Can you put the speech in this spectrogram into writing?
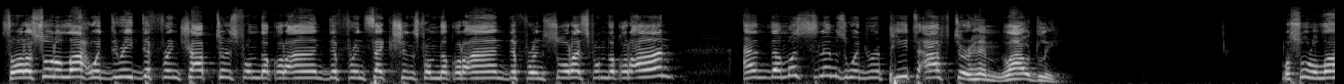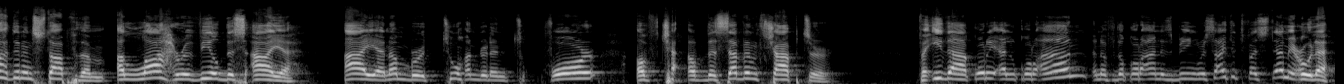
So Rasulullah would read different chapters from the Quran, different sections from the Quran, different surahs from the Quran, and the Muslims would repeat after him loudly. Rasulullah didn't stop them. Allah revealed this ayah, ayah number 204 of, cha- of the seventh chapter. فإذا قرئ القرآن and if the Quran is being recited فاستمعوا له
